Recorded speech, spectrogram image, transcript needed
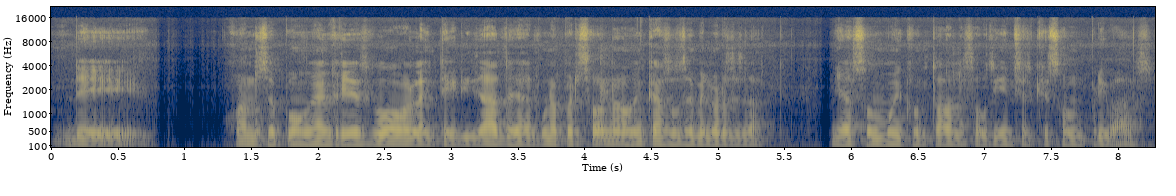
de cuando se ponga en riesgo la integridad de alguna persona o en casos de menores de edad. Ya son muy contadas las audiencias que son privadas.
